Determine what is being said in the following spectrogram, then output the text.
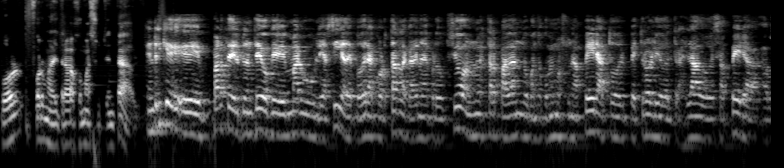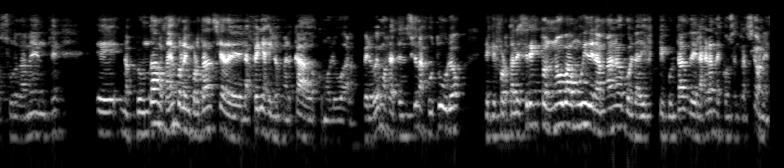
por formas de trabajo más sustentables. Enrique, eh, parte del planteo que Maru le hacía de poder acortar la cadena de producción, no estar pagando cuando comemos una pera todo el petróleo del traslado de esa pera absurdamente, eh, nos preguntábamos también por la importancia de las ferias y los mercados como lugar, pero vemos la tensión a futuro de que fortalecer esto no va muy de la mano con la dificultad de las grandes concentraciones.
